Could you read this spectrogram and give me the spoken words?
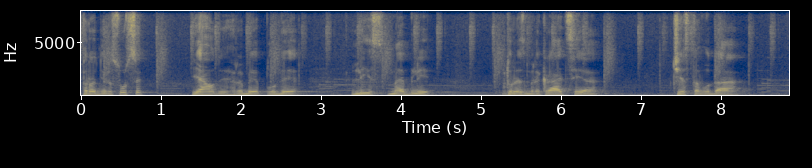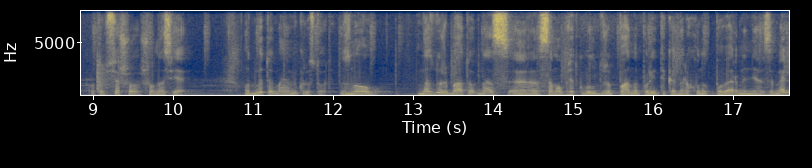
Природні ресурси, ягоди, гриби, плоди, ліс, меблі, туризм, рекреація, чиста вода. Ото все, що, що в нас є. От ми то маємо використовувати. Знову, у нас дуже багато, у нас е, з самого початку була дуже погана політика на рахунок повернення земель,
